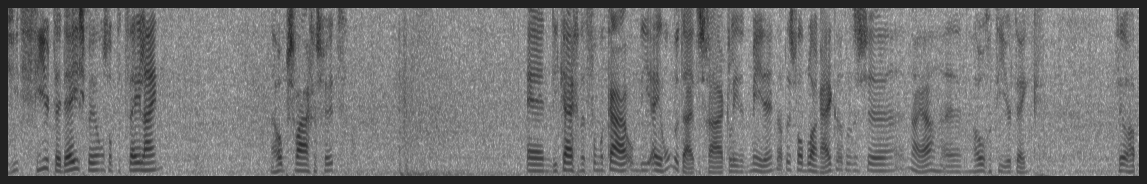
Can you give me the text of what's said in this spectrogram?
Je ziet vier TD's bij ons op de twee-lijn. Een hoop zwaar geschut. En die krijgen het voor elkaar om die E100 uit te schakelen in het midden. Dat is wel belangrijk, want dat is eh, nou ja, een hoge tier tank. Veel HP.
